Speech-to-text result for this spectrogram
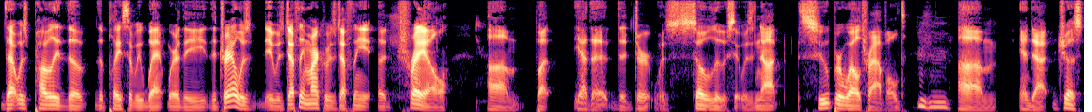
that was probably the the place that we went where the the trail was it was definitely marked it was definitely a trail. Um but yeah the the dirt was so loose. It was not super well traveled. Um and that just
